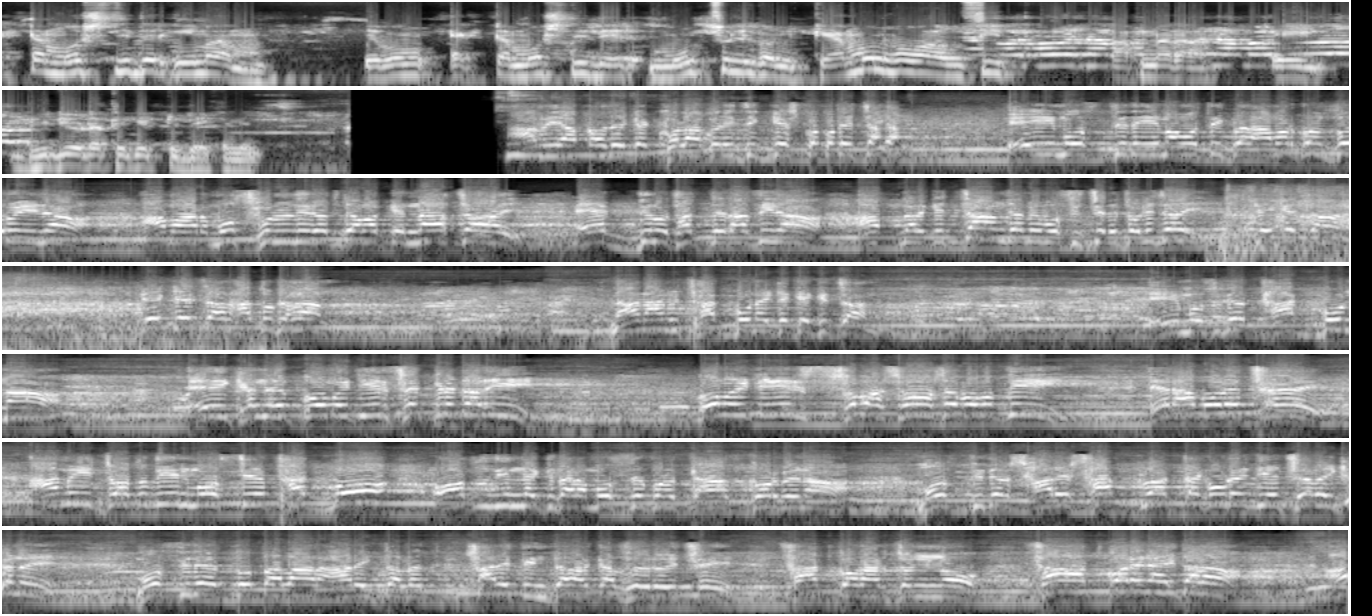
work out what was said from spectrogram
একটা মসজিদের ইমাম এবং একটা মসজিদের মুসল্লিগণ কেমন হওয়া উচিত? আপনারা এই ভিডিওটা থেকে একটু দেখে নিন। আমি আপনাদেরকে খোলা করে জিজ্ঞেস করতে চাই, এই মসজিদে ইমামতি করা আমার কোন জরুরি না। আমার মুসল্লিরা যদি আমাকে না চায়, একদিনও থাকতে রাজি না। আপনারা কি চান যে আমি মসজিদ ছেড়ে চলে যাই? কে কে চান? কে কে চান? হাত উঠান। না না, আমি থাকব না, এটা কে কে চান? এই মসজিদে থাকব না। এইখানে কমিটির সেক্রেটারি কমিটির সভা সহসভাপতি এরা বলেছে আমি যতদিন মসজিদে থাকব, অতদিন নাকি তারা মসজিদে কোনো কাজ করবে না। মসজিদের সাড়ে সাত লাখ টাকা উঠে দিয়েছে এখানে। মসজিদের দোতলার আরেক তালা সাড়ে তিন তালার কাজ হয়ে রয়েছে সাত করার জন্য। সাত করে নাই তারা।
